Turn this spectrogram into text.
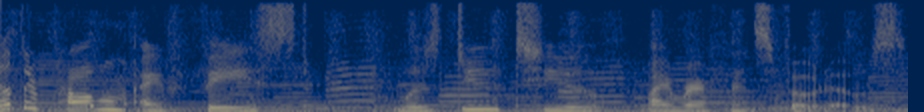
Another problem I faced was due to my reference photos.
